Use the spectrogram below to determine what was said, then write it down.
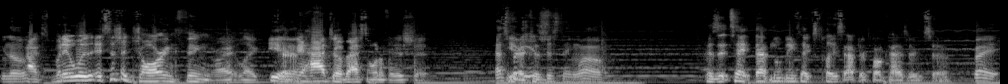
You know, But it was it's such a jarring thing, right? Like Yeah. they had to have asked Oda for this shit. that's yeah, pretty 'cause- interesting. Wow, Because it take that movie takes place after Cloak Hazard, so right?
